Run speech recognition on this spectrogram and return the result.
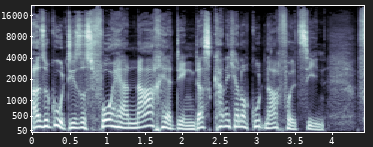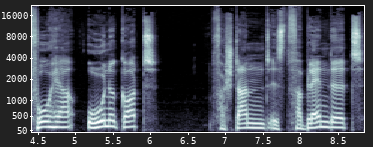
Also gut, dieses Vorher-Nachher-Ding, das kann ich ja noch gut nachvollziehen. Vorher ohne Gott, Verstand ist verblendet,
